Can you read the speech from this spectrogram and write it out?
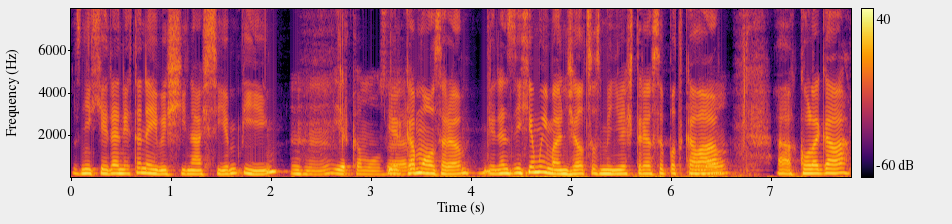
z nich jeden je ten nejvyšší, náš CMP. Mm-hmm, Jirka Mozer. Jirka Mozer. Jeden z nich je můj manžel, co zmiňuješ, kterého se potkala. Ano. Kolega,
